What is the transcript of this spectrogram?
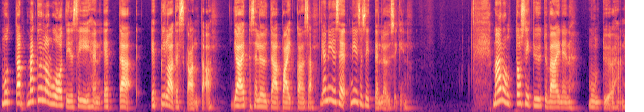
mutta mä kyllä luotin siihen, että, että Pilates kantaa ja että se löytää paikkansa, ja niin se, niin se sitten löysikin. Mä oon ollut tosi tyytyväinen mun työhön.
